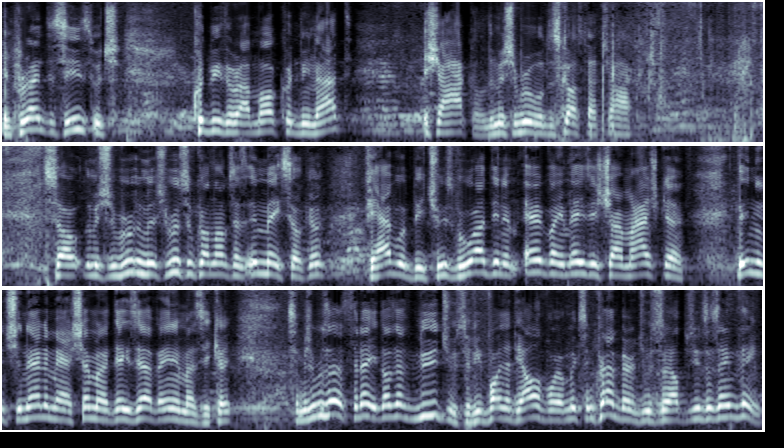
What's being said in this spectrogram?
in parentheses, which could be the Ramah, could be not. Shahakal. The Mishabru will discuss that Shahakal. So the Mishabru of Kalam says in May Silka, if you have would be choose, Vuadinim Ervaim Ezi Shamashke, Binyan Shinanim Hashem Adezev Einim Mazike. So Mishabru says today it doesn't have to be juice. If you find that the olive oil mixed in cranberry juice, it helps you the same thing.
